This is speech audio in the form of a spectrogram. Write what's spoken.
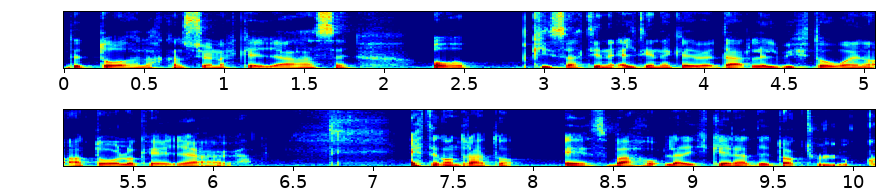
de todas las canciones que ella hace o quizás tiene, él tiene que darle el visto bueno a todo lo que ella haga. Este contrato es bajo la disquera de Dr. Luke,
